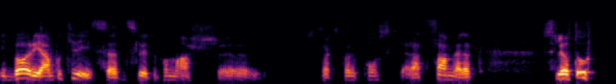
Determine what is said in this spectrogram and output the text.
i början på krisen, slutet på mars, eh, strax före påsk, där, att samhället slöt upp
